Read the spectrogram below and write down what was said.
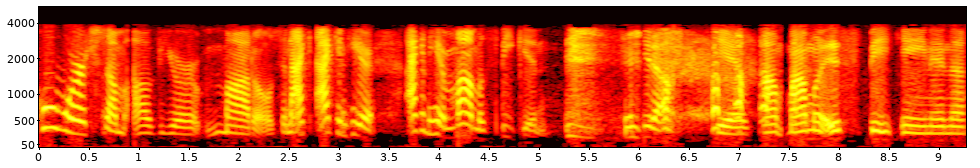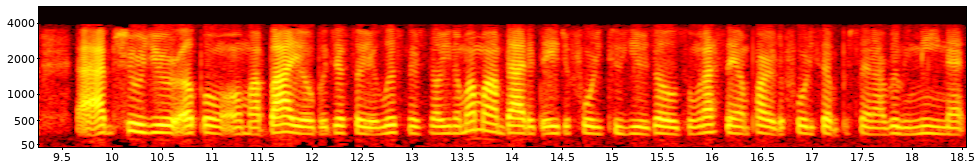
Who were some of your models? And I I can hear I can hear Mama speaking. you know. yeah, um, Mama is speaking, and uh, I'm sure you're up on on my bio. But just so your listeners know, you know, my mom died at the age of 42 years old. So when I say I'm part of the 47 percent, I really mean that.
